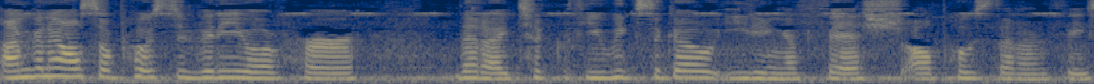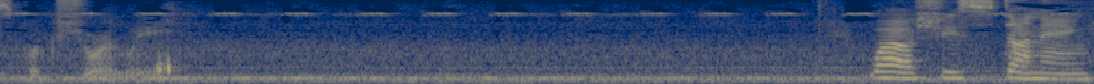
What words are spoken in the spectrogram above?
I'm going to also post a video of her that I took a few weeks ago eating a fish. I'll post that on Facebook shortly. Wow, she's stunning.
